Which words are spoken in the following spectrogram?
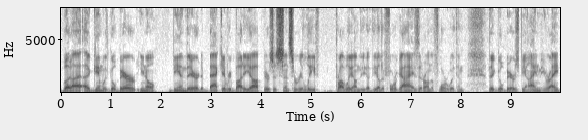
but I, again with Gobert, you know. Being there to back everybody up, there's a sense of relief probably on the the other four guys that are on the floor with him. That Gobert's behind me, right?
